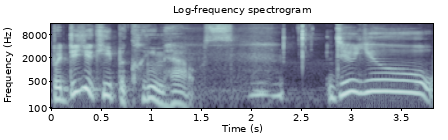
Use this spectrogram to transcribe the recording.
But do you keep a clean house? Do you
